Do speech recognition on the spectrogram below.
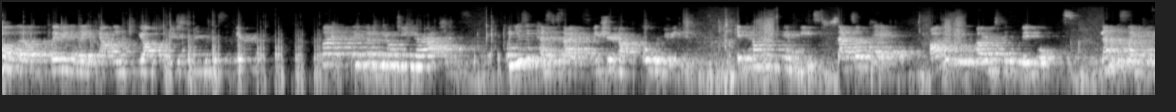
although living in Lake County, we often wish the wind would disappear. But they could if we don't change our actions. When using pesticides, make sure you're not overdoing it. If you're not using bees, that's okay. Obviously, allergies play a big role. None of us like kids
